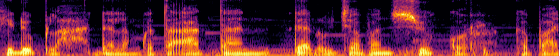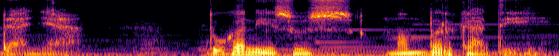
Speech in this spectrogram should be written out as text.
Hiduplah dalam ketaatan dan ucapan syukur kepadanya. Tuhan Yesus memberkati.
